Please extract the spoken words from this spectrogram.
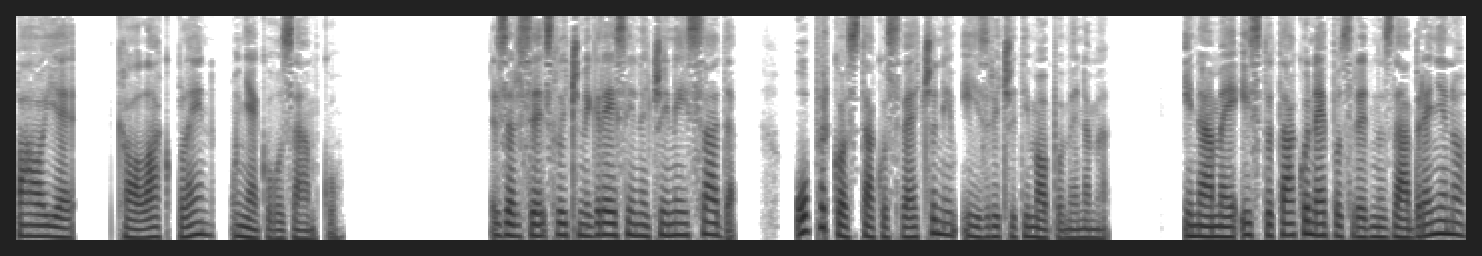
pao je kao lak plen u njegovu zamku. Zar se slični gresi ne čini i sada, uprkos tako svečanim i izričitim opomenama? I nama je isto tako neposredno zabranjeno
